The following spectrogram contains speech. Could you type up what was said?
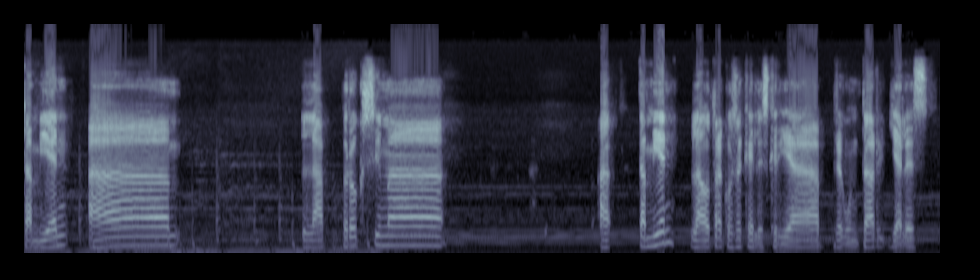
también a la próxima. ah, también la otra cosa que les quería preguntar, ya les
